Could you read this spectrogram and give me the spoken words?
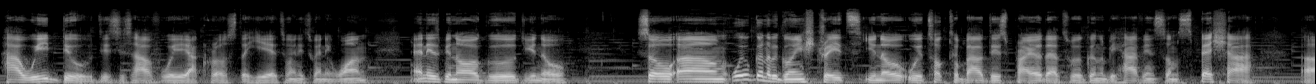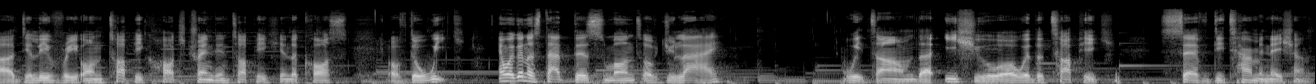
How we do? This is halfway across the year 2021, and it's been all good, you know. So um, we're going to be going straight. You know, we talked about this prior that we're going to be having some special uh, delivery on topic, hot trending topic in the course of the week. And we're going to start this month of July with um, the issue or with the topic self determination.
